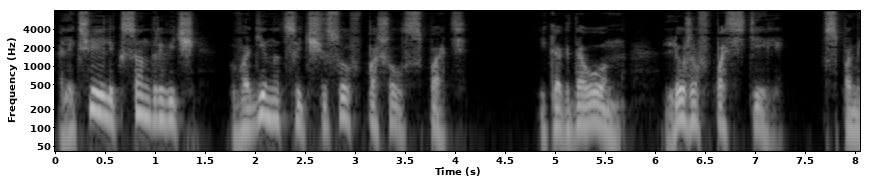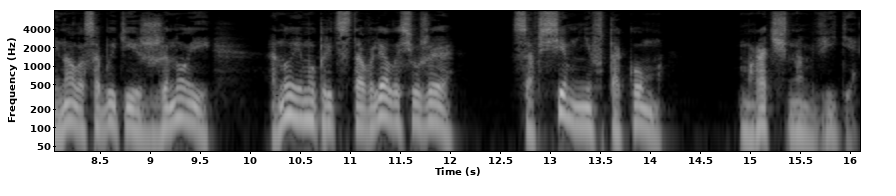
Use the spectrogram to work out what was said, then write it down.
Алексей Александрович в одиннадцать часов пошел спать. И когда он, лежа в постели, вспоминал о событии с женой, оно ему представлялось уже совсем не в таком мрачном виде.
